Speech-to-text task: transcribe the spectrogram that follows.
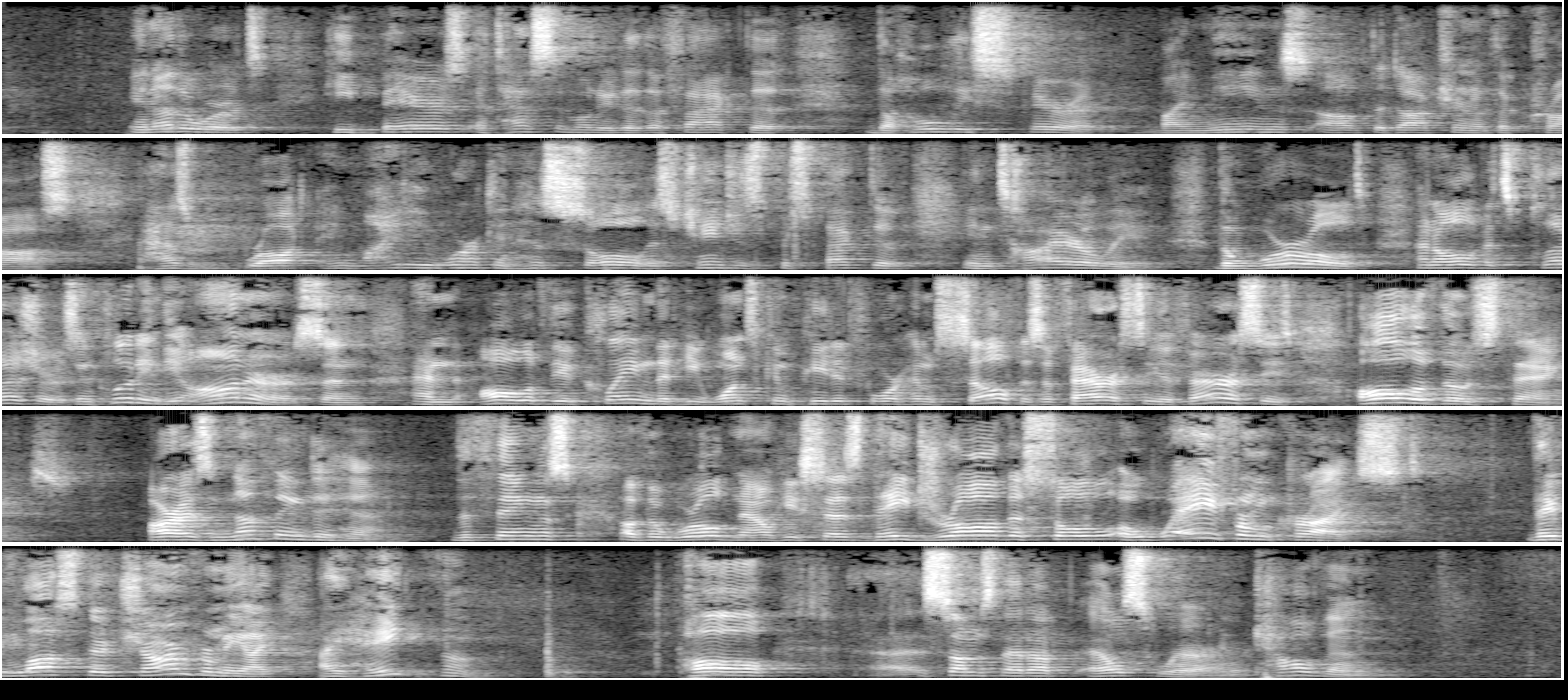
In other words, he bears a testimony to the fact that the Holy Spirit, by means of the doctrine of the cross, has wrought a mighty work in his soul, has changed his perspective entirely. The world and all of its pleasures, including the honors and, and all of the acclaim that he once competed for himself as a Pharisee of Pharisees, all of those things are as nothing to him. The things of the world now, he says, they draw the soul away from Christ. They've lost their charm for me. I, I hate them. Paul uh, sums that up elsewhere, and Calvin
